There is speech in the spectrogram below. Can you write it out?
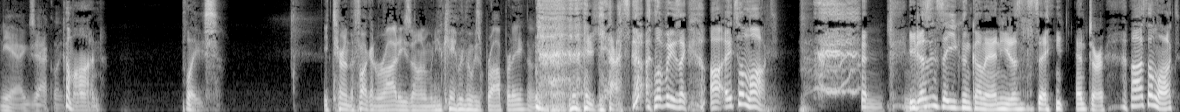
Yeah, exactly. Come on, please. You turned the fucking Roddies on him when you came into his property. Yes, I love when he's like, uh, it's unlocked. Mm-hmm. He doesn't say you can come in. He doesn't say enter. Oh, it's unlocked.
